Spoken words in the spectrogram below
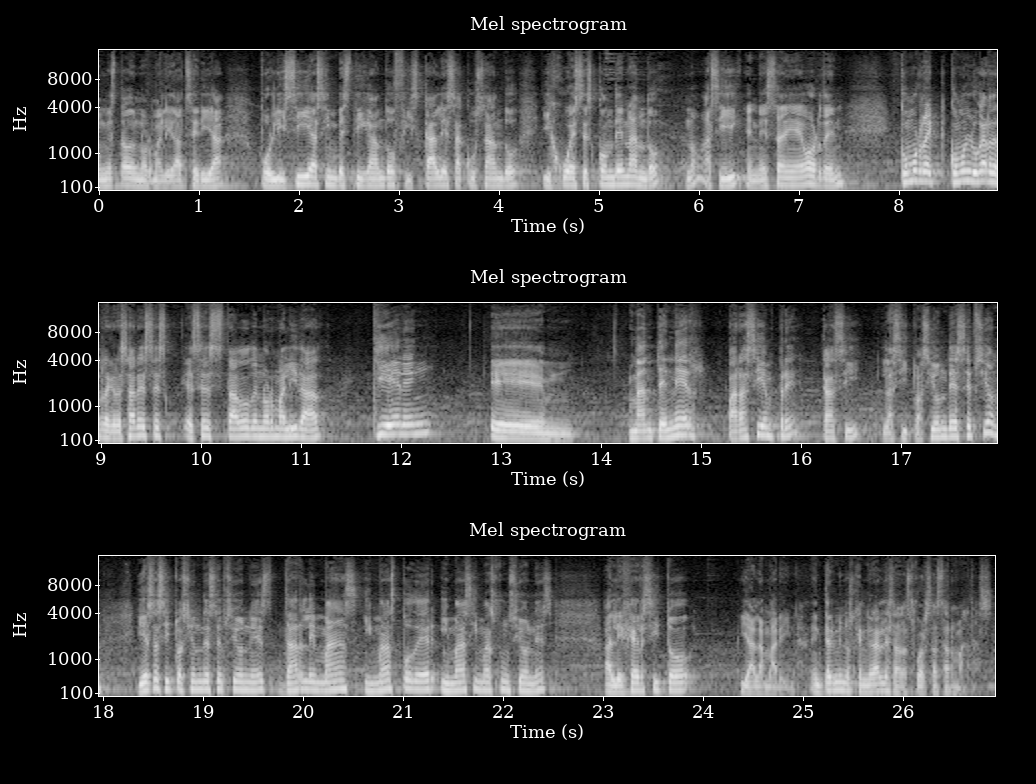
un estado de normalidad sería policías investigando, fiscales acusando y jueces condenando, ¿no? Así, en ese orden. ¿Cómo, en lugar de regresar a ese, ese estado de normalidad, quieren em, mantener para siempre, casi, la situación de excepción? Y esa situación de excepción es darle más y más poder y más y más funciones al ejército y a la marina, en términos generales a las Fuerzas Armadas.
